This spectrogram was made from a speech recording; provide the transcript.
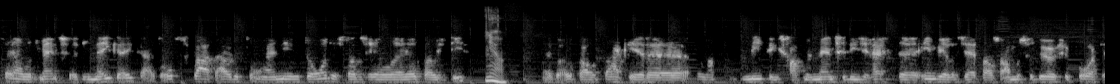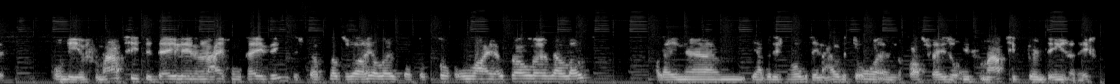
200 mensen die meekeken uit Olstersplaat, Oude Tongen en Nieuwe Tongen. Dus dat is heel, heel positief. Ja. We hebben ook al een paar keer wat meetings gehad met mensen die zich echt in willen zetten als ambassadeur supporter. Om die informatie te delen in hun eigen omgeving. Dus dat, dat is wel heel leuk dat het toch online ook wel, wel loopt. Alleen, ehm, ja, er is bijvoorbeeld in Oude Tongen een glasvezel informatiepunt ingericht.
